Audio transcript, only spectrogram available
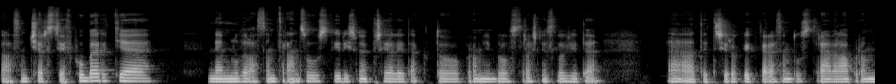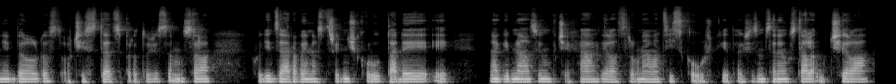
Byla jsem čerstvě v pubertě, nemluvila jsem francouzsky, když jsme přijeli, tak to pro mě bylo strašně složité. A ty tři roky, které jsem tu strávila, pro mě byl dost očistec, protože jsem musela chodit zároveň na střední školu tady i na gymnázium v Čechách, dělat srovnávací zkoušky, takže jsem se neustále učila.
